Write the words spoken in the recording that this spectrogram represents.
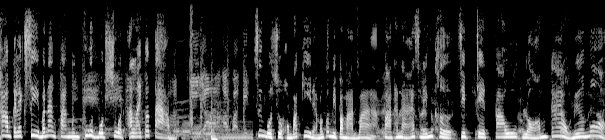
ข้ามกาแล็กซี่มานั่งฟังมึงพูดบทสวดอะไรก็ตาม ซึ่งบทสวดของบักกี้เนี่ยมันก็มีประมาณว่าปาถนาสนิมเขอะ17เจ็ดเตาหลอม9เนื้องอก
